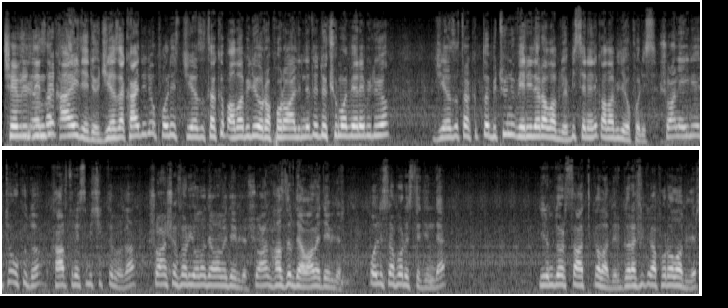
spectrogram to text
Çevrildiğinde Cihaza kaydediyor. Cihaza kaydediyor. Polis cihazı takıp alabiliyor. Rapor halinde de döküman verebiliyor. Cihazı takıp da bütün verileri alabiliyor. Bir senelik alabiliyor polis. Şu an ehliyeti okudu. Kart resmi çıktı burada. Şu an şoför yola devam edebilir. Şu an hazır devam edebilir. Polis rapor istediğinde 24 saatlik alabilir. Grafik rapor alabilir.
